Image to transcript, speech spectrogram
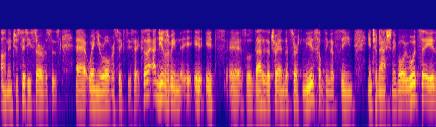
on intercity services uh, when you're over 66. And, and you know what I mean? It, it's uh, I suppose that is a trend that certainly is something that's seen internationally. What we would say is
